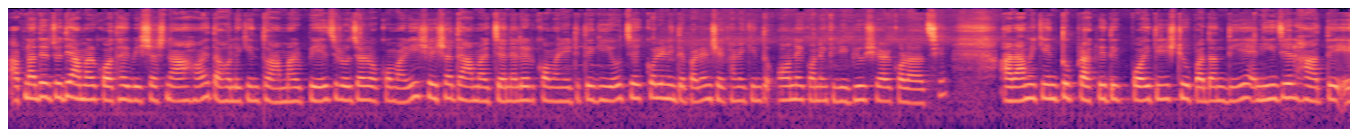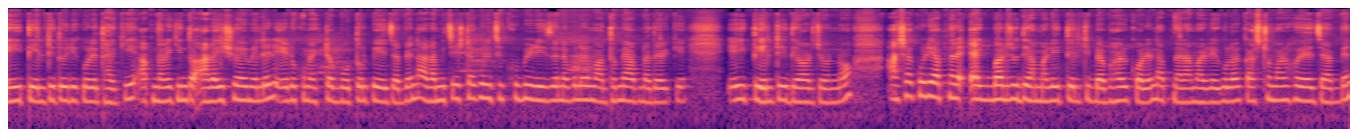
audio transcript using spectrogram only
আপনাদের যদি আমার কথায় বিশ্বাস না হয়, তাহলে কিন্তু আমার পেজ রোজা রকমারি। সেই সাথে আমার চ্যানেলের কমিউনিটিতে গিয়েও চেক করে নিতে পারেন। সেখানে কিন্তু অনেক অনেক রিভিউ শেয়ার করা আছে। আর আমি কিন্তু প্রাকৃতিক পঁয়ত্রিশটি উপাদান দিয়ে নিজের হাতে এই তেলটি তৈরি করে থাকি। আপনারা কিন্তু আড়াইশো এম এরকম একটা বোতল পেয়ে যাবেন আর আমি চেষ্টা করেছি খুবই রিজনেবলের মাধ্যমে আপনাদেরকে এই তেলটি দেওয়ার জন্য। আশা করি আপনারা একবার যদি আমার এই তেলটি ব্যবহার করেন, আপনারা আমার রেগুলার কাস্টমার হয়ে যাবেন।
